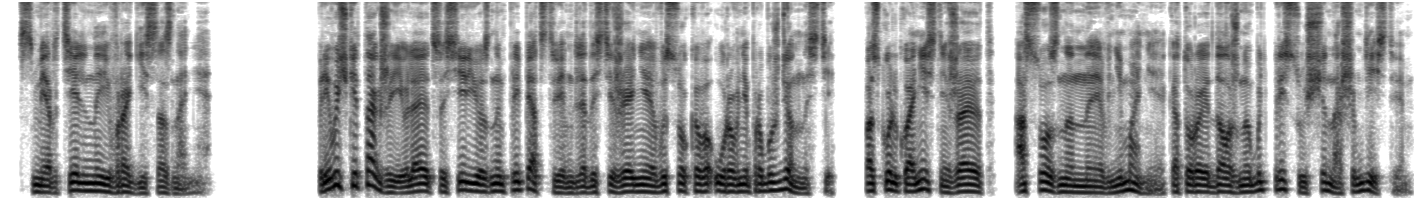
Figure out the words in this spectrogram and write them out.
– смертельные враги сознания. Привычки также являются серьезным препятствием для достижения высокого уровня пробужденности, поскольку они снижают осознанное внимание, которое должно быть присуще нашим действиям.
